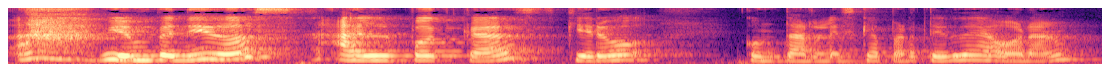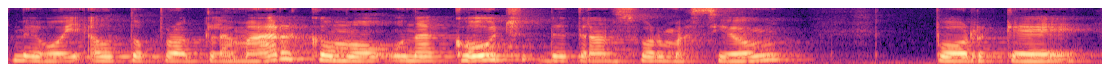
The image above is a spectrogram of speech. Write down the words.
Bienvenidos al podcast. Quiero contarles que a partir de ahora me voy a autoproclamar como una coach de transformación porque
